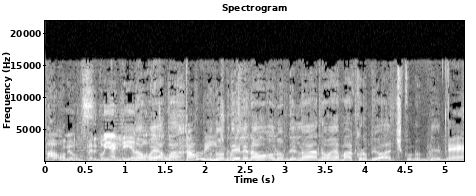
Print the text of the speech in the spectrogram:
Ô, meu, vergonha alheia. Não é, ma- Totalmente o nome dele não, o nome dele não é, não é macrobiótico, o nome dele? É,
